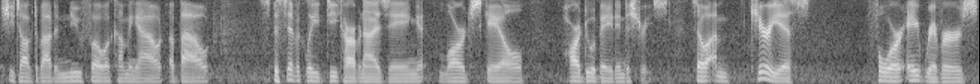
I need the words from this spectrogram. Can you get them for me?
she talked about a new FOA coming out about specifically decarbonizing large scale, hard to abate industries. So I'm curious for Eight Rivers,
